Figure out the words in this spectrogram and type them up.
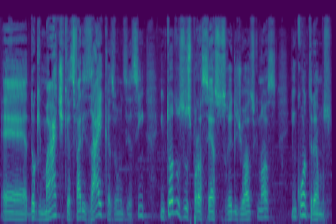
é, dogmáticas, farisaicas, vamos dizer assim, em todos os processos religiosos que nós encontramos.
